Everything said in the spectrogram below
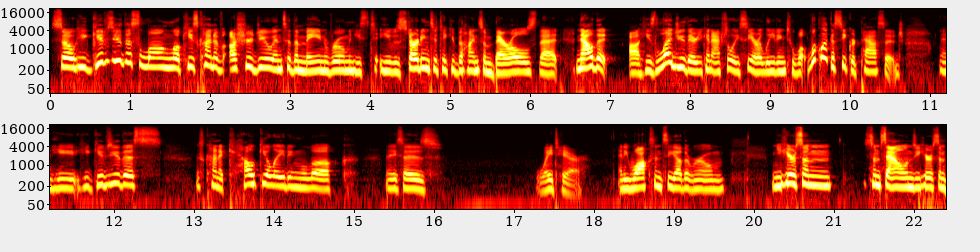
So he gives you this long look. He's kind of ushered you into the main room, and he's t- he was starting to take you behind some barrels that now that uh, he's led you there, you can actually see are leading to what look like a secret passage. And he he gives you this this kind of calculating look, and he says, "Wait here." And he walks into the other room, and you hear some some sounds. You hear some,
